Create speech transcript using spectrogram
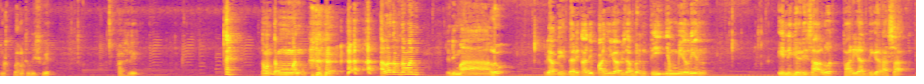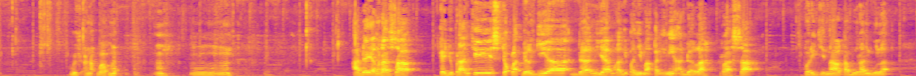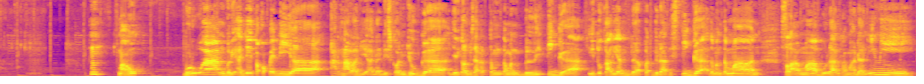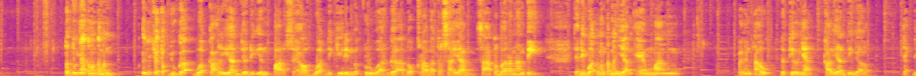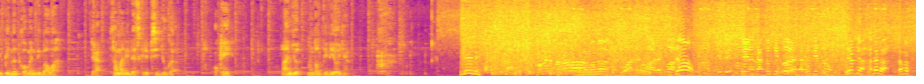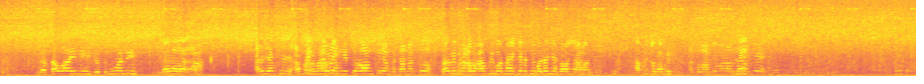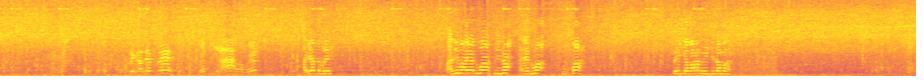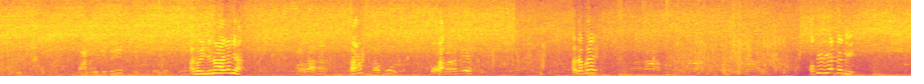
enak banget tuh biskuit. Asli. Eh teman-teman. Halo teman-teman. Jadi malu lihat nih dari tadi Panji gak bisa berhenti nyemilin ini Gary Salut varian tiga rasa wih enak banget hmm. Hmm. ada yang rasa keju Prancis, coklat Belgia, dan yang lagi Panji makan ini adalah rasa original taburan gula. Hmm, mau? Buruan, beli aja di Tokopedia karena lagi ada diskon juga. Jadi kalau misalkan teman-teman beli tiga, itu kalian dapat gratis tiga teman-teman selama bulan Ramadan ini. Tentunya teman-teman, ini cocok juga buat kalian jadiin parcel buat dikirim ke keluarga atau kerabat tersayang saat lebaran nanti. Jadi buat teman-teman yang emang pengen tahu detailnya, kalian tinggal cek di pinned komen di bawah ya, sama di deskripsi juga. Oke, lanjut nonton videonya. Ini. Mana mana? Dua, ada dua, ada dua. Jauh. Itu yang satu situ, yang satu situ. Lihat ya, ada nggak? Dapat? Nggak tahu ah ini hijau semua nih. Nggak nggak nggak. Ada di Alfri, Alfri, Yang Alfri. yang itu doang tuh yang ke sana tuh. Tapi minta tolong Alfri buat naik dia kecil badannya soalnya aman. Alfri tuh, Alfri. Satu lagi mana? Satu Naik. lagi. Trik ada pre. Ya. Ayo tuh, Bri. Tadi mah ayah dua, Trina, ayah dua, sumpah. Bri, ke mana nih izin nama? Mana sih? Anu izin ayahnya? Hah? Bawa mana sih? Ada, Bri? Obi lihat gak, Bi?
